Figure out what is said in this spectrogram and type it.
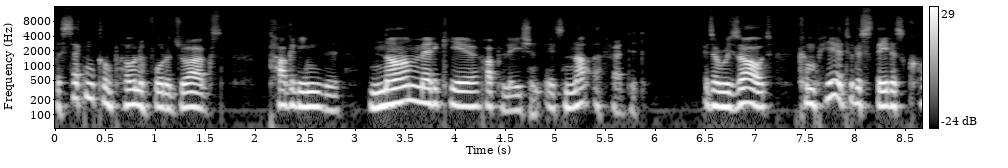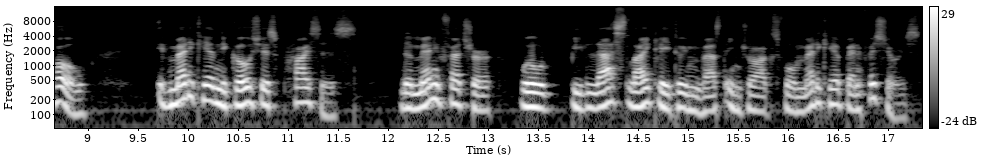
the second component for the drugs targeting the non Medicare population is not affected. As a result, compared to the status quo, if Medicare negotiates prices, the manufacturer will be less likely to invest in drugs for Medicare beneficiaries,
